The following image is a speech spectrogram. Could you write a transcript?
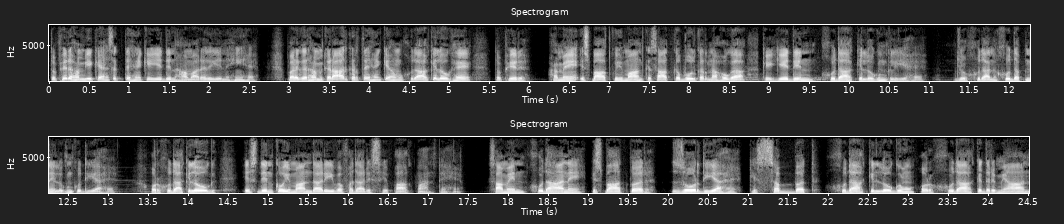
تو پھر ہم یہ کہہ سکتے ہیں کہ یہ دن ہمارے لیے نہیں ہے۔ پر اگر ہم اقرار کرتے ہیں کہ ہم خدا کے لوگ ہیں، تو پھر ہمیں اس بات کو ایمان کے ساتھ قبول کرنا ہوگا کہ یہ دن خدا کے لوگوں کے لیے ہے، جو خدا نے خود اپنے لوگوں کو دیا ہے۔ اور خدا کے لوگ اس دن کو ایمانداری، وفاداری سے پاک مانتے ہیں۔ سامن خدا نے اس بات پر زور دیا ہے کہ سبت خدا کے لوگوں اور خدا کے درمیان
